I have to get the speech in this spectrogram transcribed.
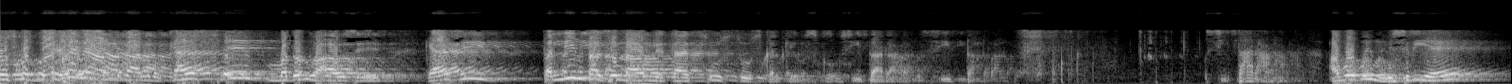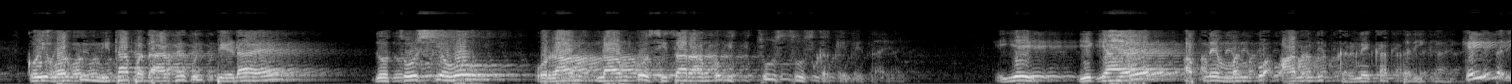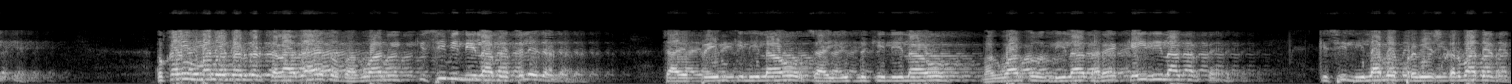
उसको देखने में आनंद कैसे मधुर भाव से, कैसी तल्लीनता से नाम लेता है, चूस चूस करके उसको। सीताराम सीताराम। सीताराम। अब वो कोई मिश्री है, कोई और कोई मीठा पदार्थ है, कोई पेड़ा है, जो चोष्य हो, वो राम, नाम को, सीताराम को भी चूस चूस करके लेता है। ये ये क्या है? अपने मन को आनंदित करने का तरीका है। कई तरीके हैं। तो कहीं मन इधर उधर चला जाए तो भगवान की किसी भी लीला में चले जाना चाहे प्रेम की लीला हो, चाहे युद्ध की लीला हो, भगवान तो लीला धरे कई लीला करते हैं। किसी लीला में प्रवेश करवा देना।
